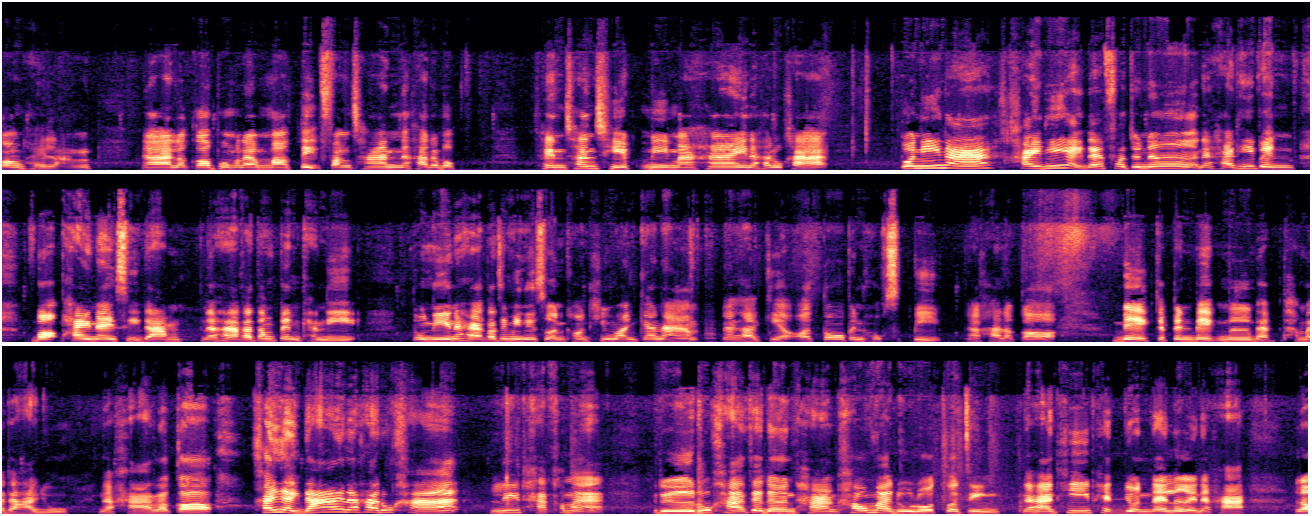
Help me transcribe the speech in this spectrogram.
กล้องถอยหลังนะคะแล้วก็พวงมาลัยมัลติฟัง c t ชันนะคะ ระบบ tension shift มีมาให้นะคะลูกค้า ตัวนี้นะ ใครที่อยากได้ Fortuner นะคะที่เป็นเบาะภายในสีดำนะคะ ก็ต้องเป็นคันนี้ ตรงนี้นะคะก็จะมีในส่วนของที่วางแก้วน้ำนะคะ เกียร์ออโต้เป็น 6 สปีดนะคะ แล้วก็ เบรกจะเป็นเบรกมือแบบธรรมดาอยู่นะคะ แล้วก็ใครอยากได้นะคะ ลูกค้ารีทักเข้ามา หรือลูกค้าจะเดินทางเข้ามาดูรถตัวจริงนะคะ ที่เพชรยนต์ได้เลยนะคะ เรา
